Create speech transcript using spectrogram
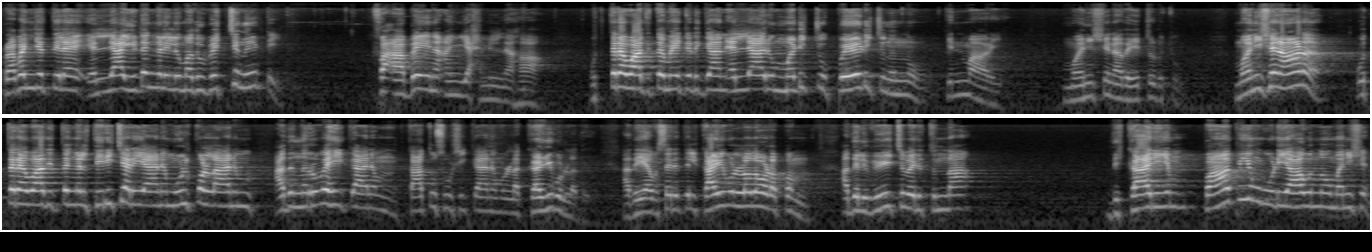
പ്രപഞ്ചത്തിലെ എല്ലാ ഇടങ്ങളിലും അത് വെച്ച് നീട്ടി. യഹ്മിൽനഹ. ഉത്തരവാദിത്തം ഏറ്റെടുക്കാൻ എല്ലാവരും മടിച്ചു പേടിച്ചു നിന്നു. പിന്മാറി. മനുഷ്യൻ അത് ഏറ്റെടുത്തു. മനുഷ്യനാണ് ഉത്തരവാദിത്തങ്ങൾ തിരിച്ചറിയാനും ഉൾക്കൊള്ളാനും അത് നിർവഹിക്കാനും കാത്തുസൂക്ഷിക്കാനുമുള്ള കഴിവുള്ളത്. അതേ അവസരത്തിൽ കഴിവുള്ളതോടൊപ്പം അതിൽ വീഴ്ച വരുത്തുന്ന ധിക്കാരിയും പാപിയും കൂടിയാവുന്നു മനുഷ്യൻ.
